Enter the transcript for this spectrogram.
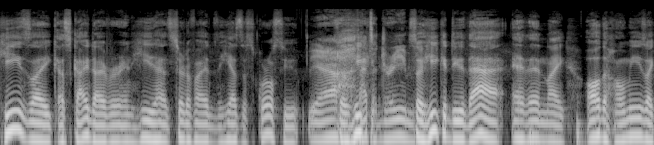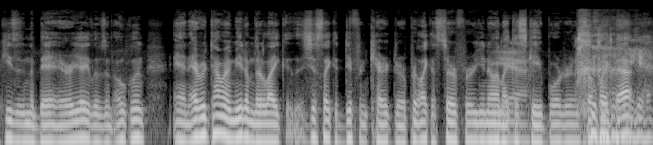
He's like a skydiver and he has certified he has a squirrel suit. yeah, So he that's a dream. So he could do that and then like all the homies, like he's in the Bay Area, he lives in Oakland. And every time I meet him, they're like it's just like a different character, like a surfer, you know, and like a skateboarder and stuff like that. Yeah.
